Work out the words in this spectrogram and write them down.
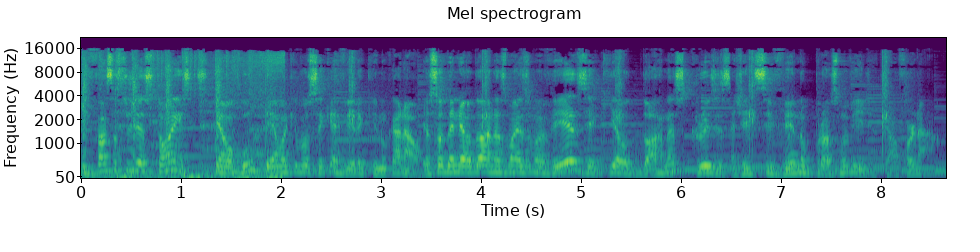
e faça sugestões se tem algum tema que você quer ver aqui no canal. Eu sou Daniel Dornas mais uma vez e aqui é o Dornas Cruises. A gente se vê no próximo vídeo. Tchau for now.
